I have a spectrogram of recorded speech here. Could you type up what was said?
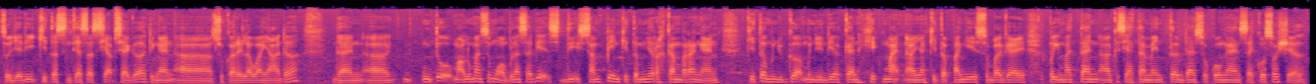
So jadi kita sentiasa siap siaga dengan uh, sukarelawan yang ada. Dan uh, untuk makluman semua bulan sabit di samping kita menyerahkan barangan kita juga menyediakan hikmat uh, yang kita panggil sebagai perkhidmatan uh, kesihatan mental dan sokongan psikososial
